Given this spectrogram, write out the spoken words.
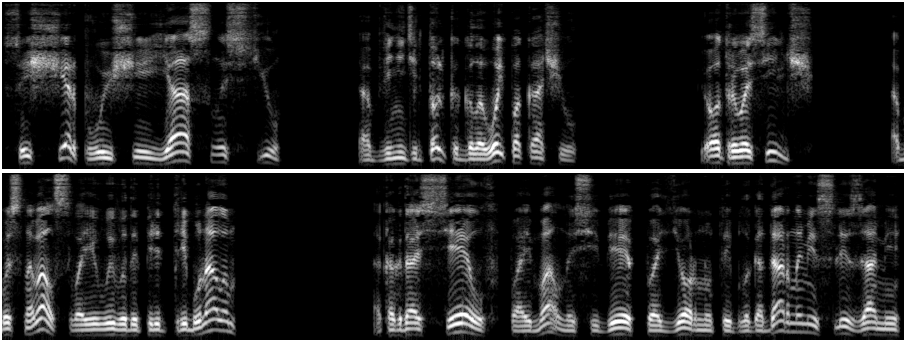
с исчерпывающей ясностью, обвинитель только головой покачивал. Петр Васильевич обосновал свои выводы перед трибуналом, а когда сел, поймал на себе подернутый благодарными слезами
